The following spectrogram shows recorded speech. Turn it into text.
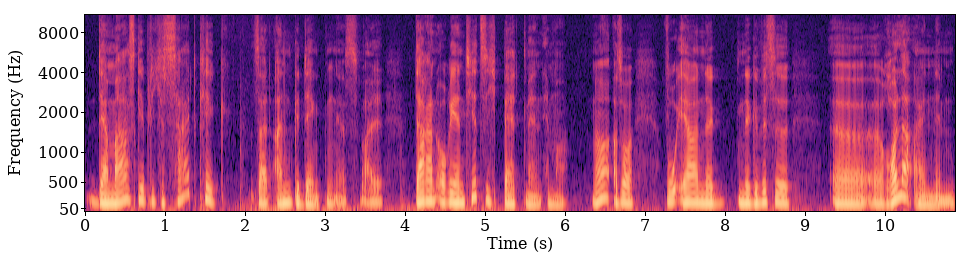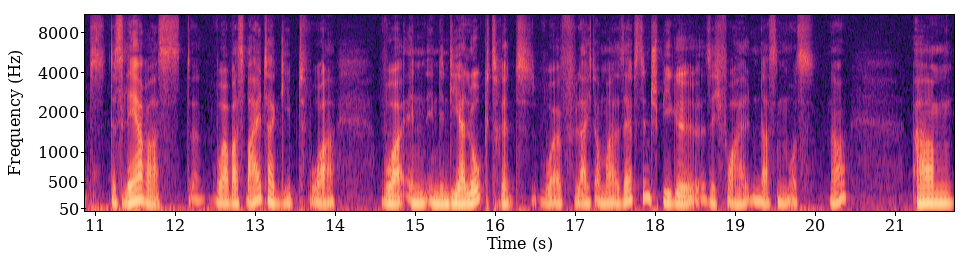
der maßgebliche Sidekick seit Angedenken ist, weil daran orientiert sich Batman immer. Ne? Also, wo er eine, eine gewisse äh, Rolle einnimmt des Lehrers, wo er was weitergibt, wo er wo er in, in den Dialog tritt, wo er vielleicht auch mal selbst den Spiegel sich vorhalten lassen muss. Ne? Ähm,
